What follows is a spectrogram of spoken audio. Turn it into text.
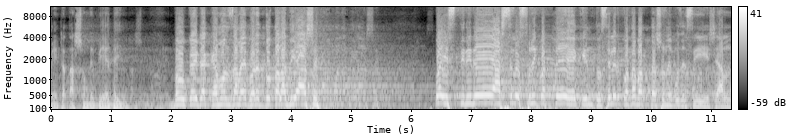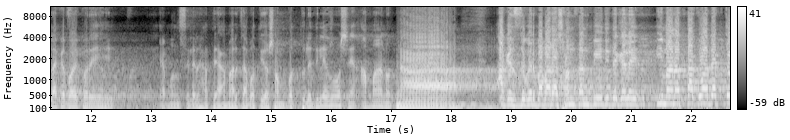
মেয়েটা তার সঙ্গে বিয়ে দেই। বউকে এটা কেমন জামাই ঘরের দোতলা দিয়ে আসে? ওই স্ত্রী রে আসছিল চুরি করতে, কিন্তু ছেলের কথাবার্তা শুনে বুঝেছি, সে আল্লাহকে ভয় করে। এমন ছেলের হাতে আমার যাবতীয় সম্পদ তুলে দিলেও সে আমানত না। আগের যুগের বাবারা সন্তান বিয়ে দিতে গেলে ইমান আর তাকুয়া দেখতো,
